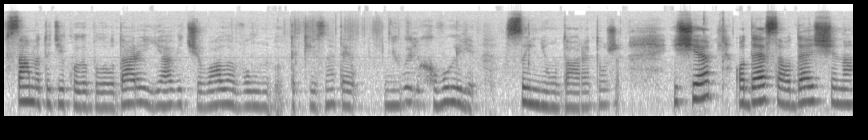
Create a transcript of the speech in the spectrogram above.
саме тоді, коли були удари, я відчувала волн... такі, знаєте, Хвилі. хвилі, сильні удари дуже. І ще Одеса, Одещина.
